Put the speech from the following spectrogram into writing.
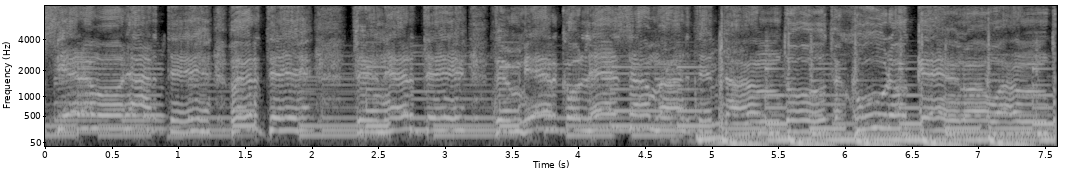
Besos y enamorarte, verte, tenerte, de miércoles amarte tanto. Te juro que no aguanto.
